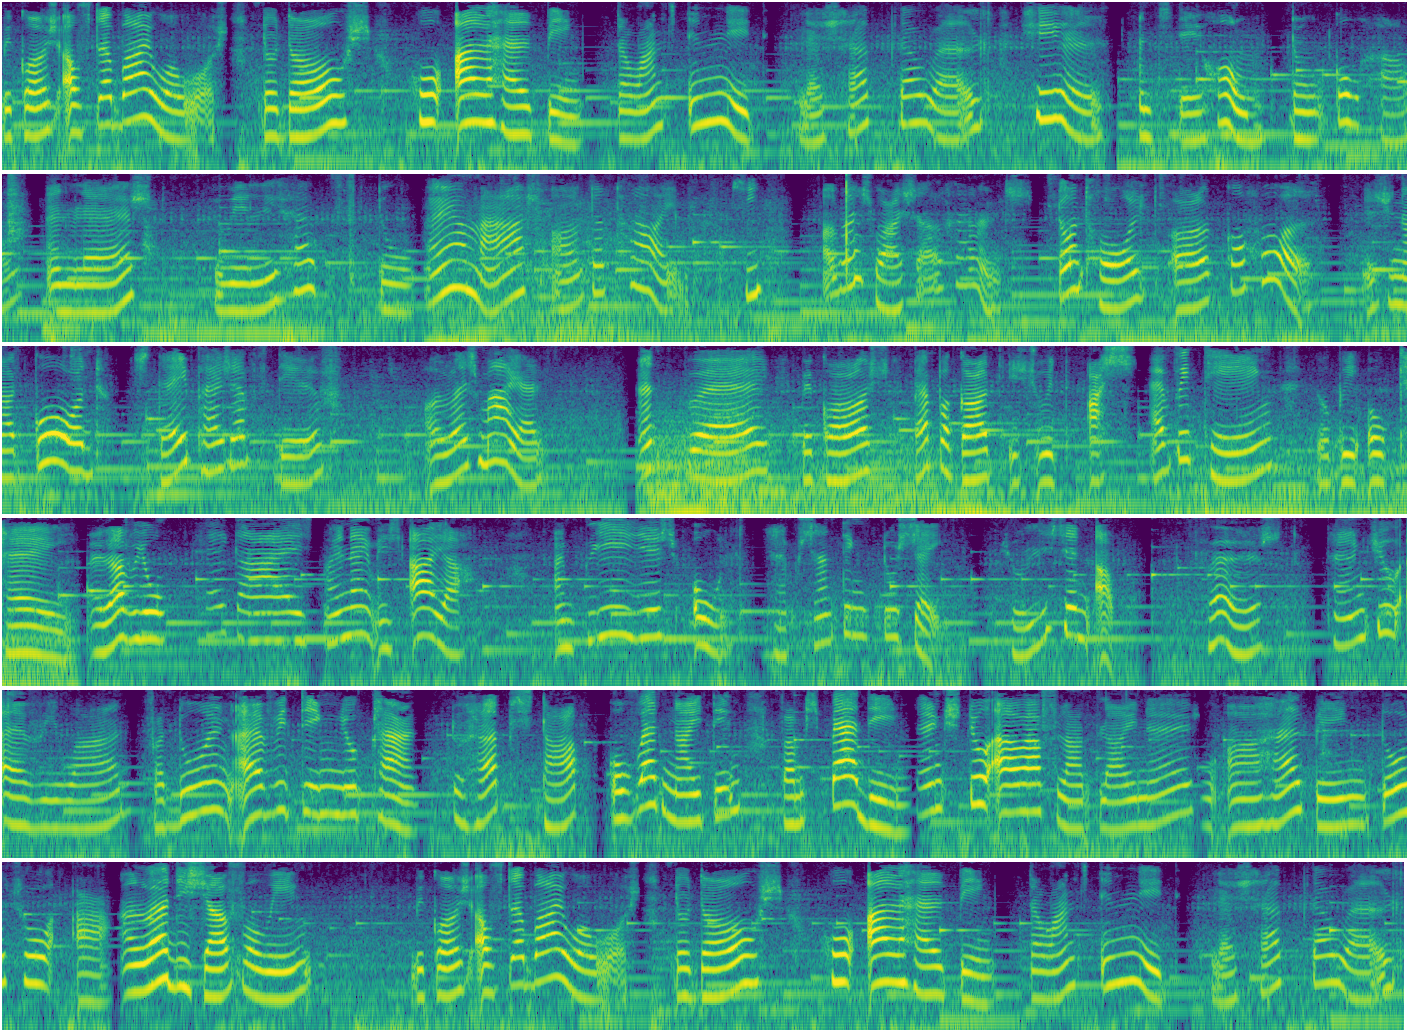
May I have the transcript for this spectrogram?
because of the virus. To those who are helping the ones in need, let's help the world heal and stay home. Don't go out unless you really have to. Wear a mask all the time. See? Always wash our hands. Don't hold alcohol. It's not good. Stay positive. Always smile. And pray because Papa God is with us. Everything will be okay. I love you. Hey guys, my name is Aya. I'm three years old. I have something to say. So listen up. First, thank you everyone for doing everything you can to help stop COVID-19 from spreading. Thanks to our frontliners who are helping those who are already suffering because of the virus. To those who are helping the ones in need, let's help the world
